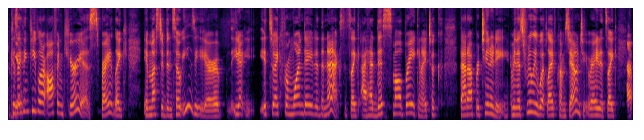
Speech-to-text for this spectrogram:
Because I think people are often curious, right? Like it must have been so easy, or you know, it's like from one day to the next. It's like I had this small break and I took that opportunity. I mean, that's really what life comes down to, right? It's like Yep.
